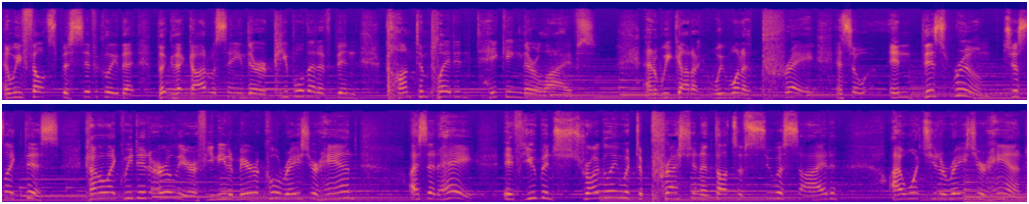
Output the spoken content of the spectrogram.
and we felt specifically that, that God was saying there are people that have been contemplating taking their lives. And we gotta, we wanna pray. And so in this room, just like this, kind of like we did earlier, if you need a miracle, raise your hand. I said, hey, if you've been struggling with depression and thoughts of suicide, I want you to raise your hand.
